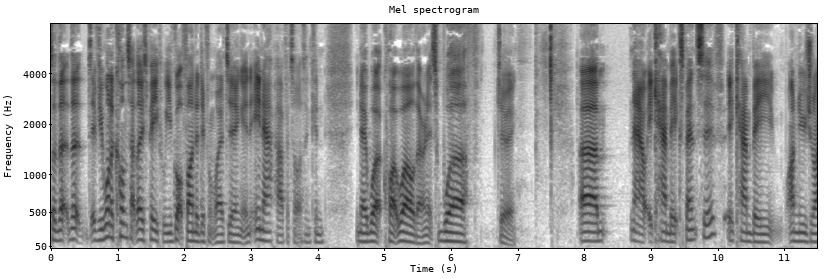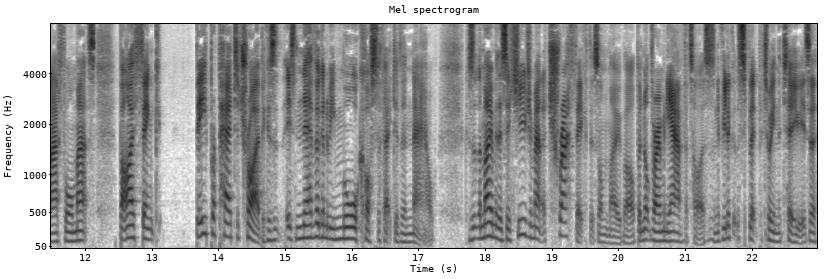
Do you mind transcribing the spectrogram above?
So that, that if you want to contact those people, you've got to find a different way of doing it. And in-app advertising can, you know, work quite well there, and it's worth doing. Um, now, it can be expensive. It can be unusual ad formats, but I think be prepared to try it because it's never going to be more cost effective than now. Because at the moment, there's a huge amount of traffic that's on mobile, but not very many advertisers. And if you look at the split between the two, it's a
